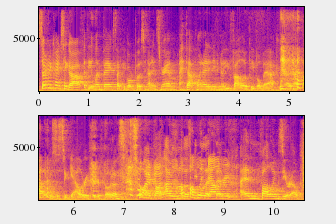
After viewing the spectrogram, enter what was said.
started to kind of take off at the Olympics. Like people were posting on Instagram. At that point, I didn't even know you follow people back. I, I thought it was just a gallery for your photos. So Oh I thought I was one of A those people that gallery. said, and following zero.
